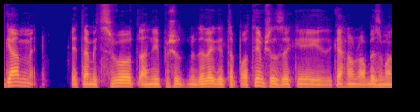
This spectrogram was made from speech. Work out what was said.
גם את המצוות, אני פשוט מדלג את הפרטים של זה, כי זה ייקח לנו הרבה זמן.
